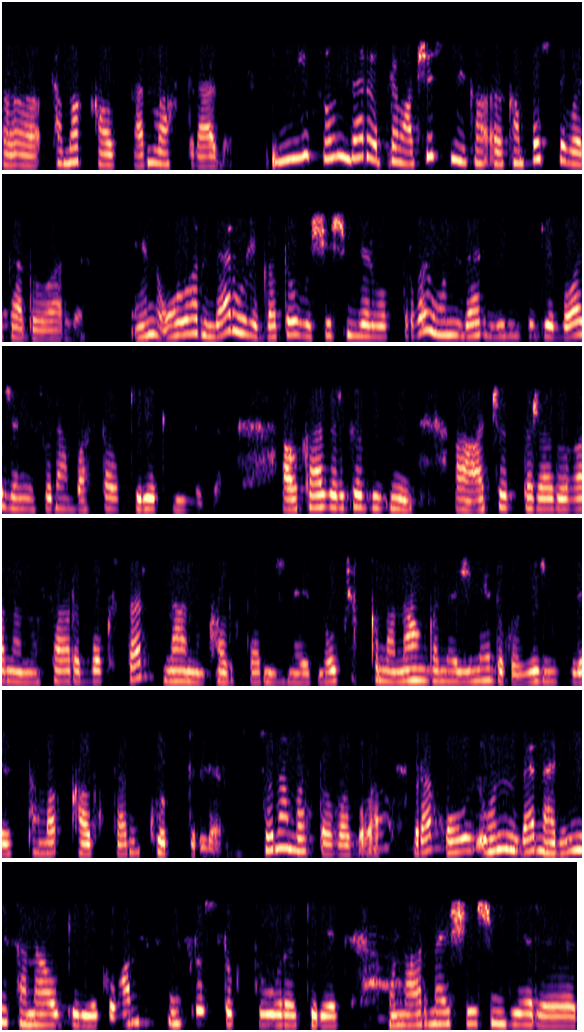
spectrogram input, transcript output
тамақ қалдықтарын лақтырады. И соның бәрі прям общественный э, компост деп айтады оларды. Енді олардың бәрі уже готовый шешімдер болып тұр ғой оның бәрін енгізуге болады және содан бастау керек негізі. Ал қазіргі біздің отчетта жазылған ана сары бокстар нанның қалдықтарын жинайтын ол тек қана нан ғана жинайды ғой өзіңіз білесіз тамақ қалдықтарының көп түрлері содан бастауға болады. Бірақ ол оның бәрін әрине санау керек оған инфраструктура керек оның арнайы шешімдері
